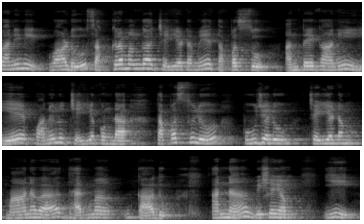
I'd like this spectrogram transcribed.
పనిని వాడు సక్రమంగా చెయ్యటమే తపస్సు. అంతేకాని ఏ పనులు చెయ్యకుండా తపస్సులు పూజలు చెయ్యడం మానవ ధర్మం కాదు అన్న విషయం. ఈ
